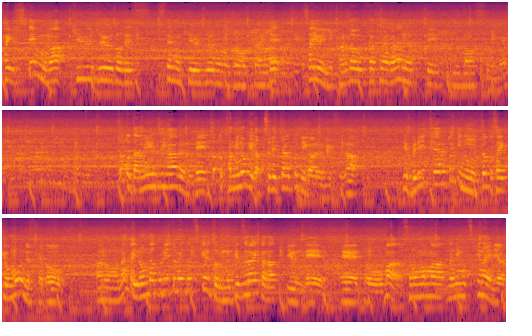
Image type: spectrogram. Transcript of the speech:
はい、ステムは90度です。ステム90度の状態で左右に体を動かしながら塗っていきますね。ちょっとダメージがあるんで、ちょっと髪の毛がつれちゃう時があるんですが、でブリーチやる時にちょっと最近思うんですけど、あのなんかいろんなトリートメントつけると抜けづらいからっていうんで、えーとまあ、そのまま何もつけないでやっ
